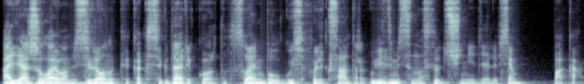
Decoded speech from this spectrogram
А я желаю вам зеленок и, как всегда, рекордов. С вами был Гусев Александр. Увидимся на следующей неделе. Всем пока.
